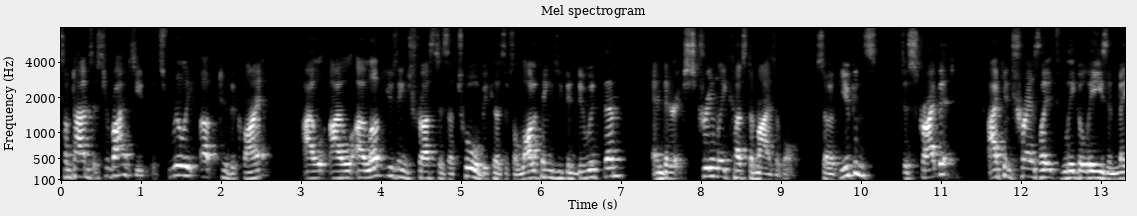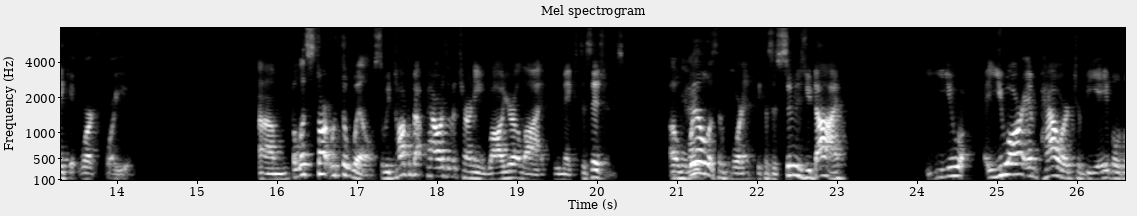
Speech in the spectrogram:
Sometimes it survives you. It's really up to the client. I, I, I love using trust as a tool because there's a lot of things you can do with them and they're extremely customizable. So if you can describe it, I can translate it to legalese and make it work for you. Um, but let's start with the will. So we talked about powers of attorney while you're alive, who makes decisions. A okay. will is important because as soon as you die, you you are empowered to be able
